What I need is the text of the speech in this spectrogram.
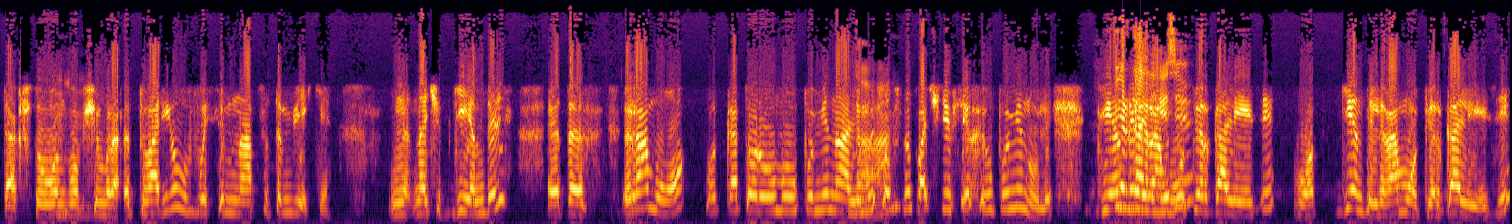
Так что он, в общем, творил в 18 веке. Значит, Гендель, это Рамо, вот которого мы упоминали, да. мы, собственно, почти всех и упомянули. Гендель Рамо Перголези, вот, Гендель Рамо Перголези,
